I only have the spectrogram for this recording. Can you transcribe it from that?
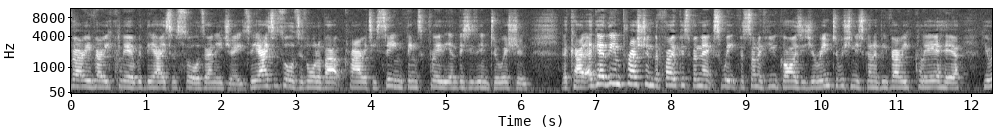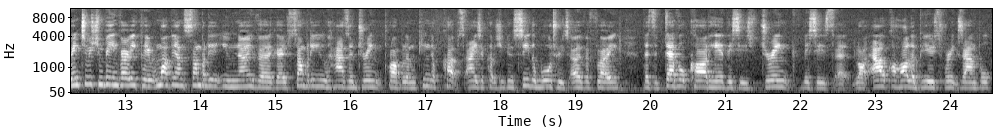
very, very clear with the Ace of Swords energy. So the Ace of Swords is all about clarity, seeing things clearly, and this is intuition. Okay, I get the impression the focus for next week for some of you guys is your intuition is going to be very clear here. Your intuition being very clear. It might be on somebody that you know, Virgo, somebody who has a drink problem. King of Cups, Ace of Cups. You can see the water is overflowing. There's a devil card here. This is drink. This is uh, like alcohol abuse, for example.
